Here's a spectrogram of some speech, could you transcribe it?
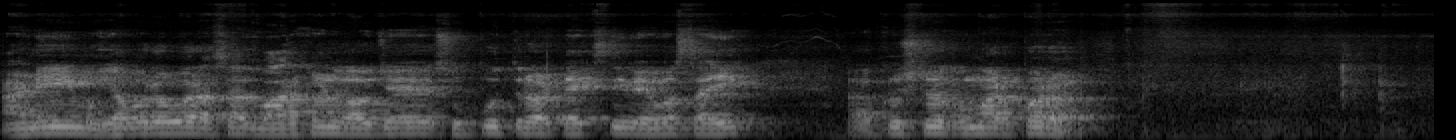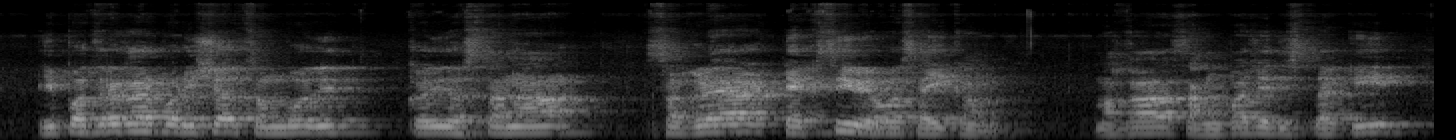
आणि म्हज्या बरोबर आसात वारखण गांवचे सुपुत्र टॅक्सी वेवसायीक कृष्णकुमार परब. ही पत्रकार परिशद संबोधित करीत असताना सगळ्या टॅक्सी वेवसायिकांक म्हाका सांगपाचें दिसता की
